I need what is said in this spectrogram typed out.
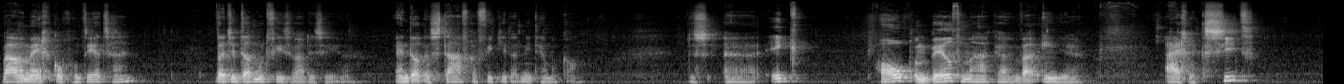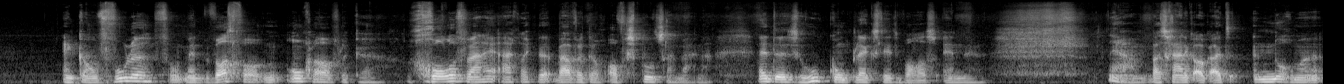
waar we mee geconfronteerd zijn, dat je dat moet visualiseren. En dat een staafgrafiekje dat niet helemaal kan. Dus uh, ik hoop een beeld te maken waarin je eigenlijk ziet en kan voelen met wat voor een ongelooflijke golf wij eigenlijk, waar we door overspoeld zijn bijna. Dus hoe complex dit was en uh, ja, waarschijnlijk ook uit enorme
